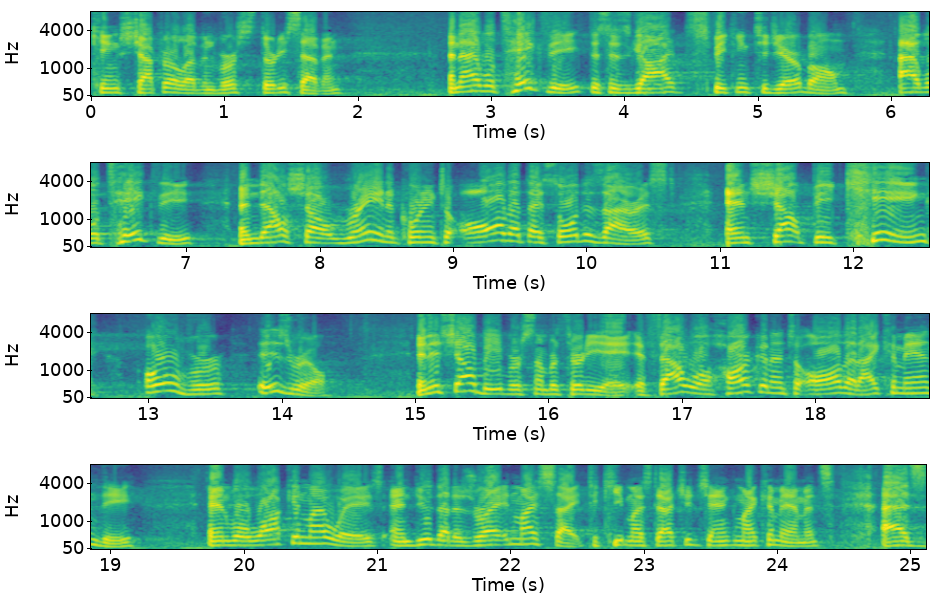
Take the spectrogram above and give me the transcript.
Kings chapter 11, verse 37, And I will take thee, this is God speaking to Jeroboam, I will take thee, and thou shalt reign according to all that thy soul desirest, and shalt be king over Israel. And it shall be, verse number 38, if thou wilt hearken unto all that I command thee, and will walk in my ways and do that is right in my sight to keep my statutes and my commandments, as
